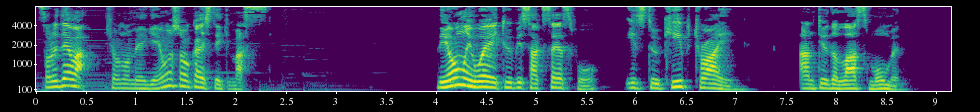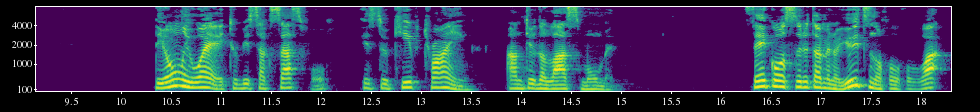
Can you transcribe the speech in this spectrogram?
それでは今日の名言を紹介していきます。The only way to be successful is to keep trying until the last moment. The only way to be successful is to keep trying until the last moment. 成功するための唯一の方法は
